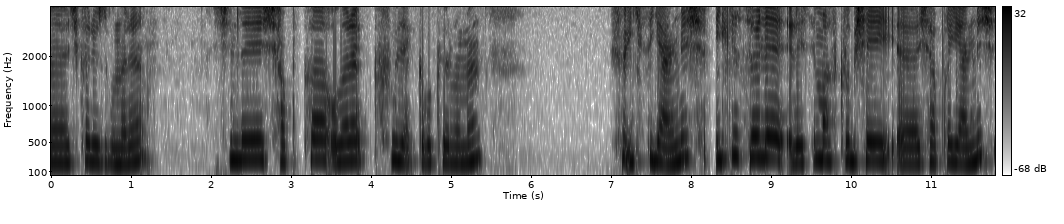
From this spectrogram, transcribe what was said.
E, çıkarıyoruz bunları. Şimdi şapka olarak bir dakika bakıyorum hemen. Şu ikisi gelmiş. İlk kez şöyle resim baskılı bir şey e, şapka gelmiş.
